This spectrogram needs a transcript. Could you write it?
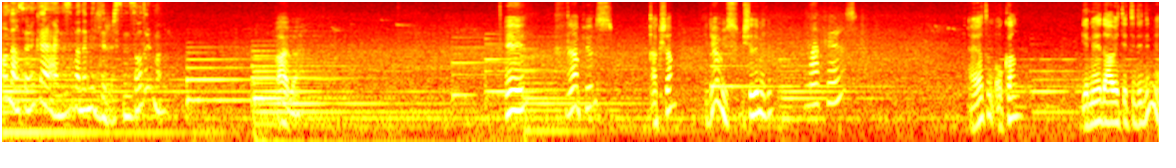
Ondan sonra kararınızı bana bildirirsiniz, olur mu? Vay be. Ee, ne yapıyoruz? Akşam gidiyor muyuz? Bir şey demedim. Ne yapıyoruz? Hayatım Okan yemeğe davet etti dedim ya.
